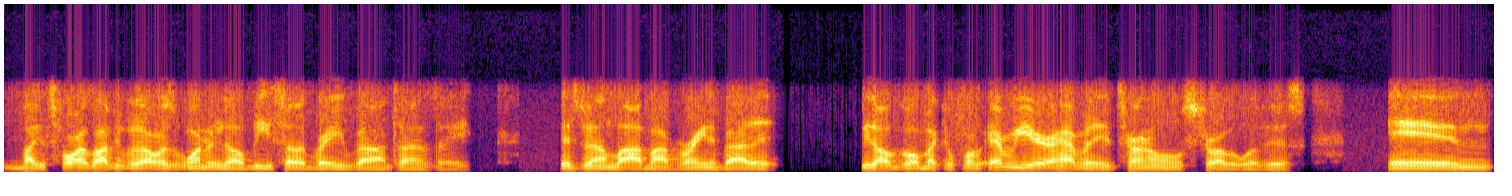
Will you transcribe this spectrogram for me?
like as far as a lot of people always wonder, you know, me celebrating Valentine's Day. It's been a lot of my brain about it. You know, going back and forth. Every year I have an internal struggle with this. And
